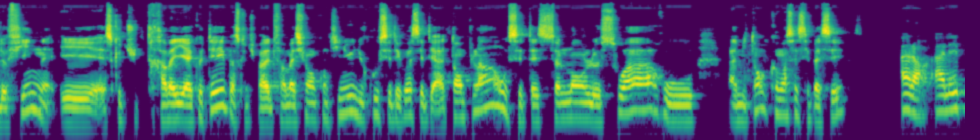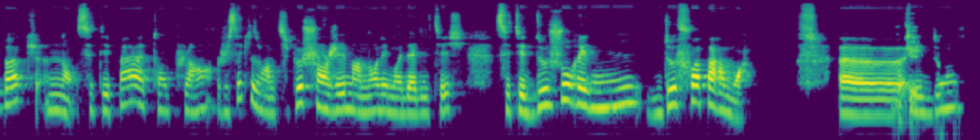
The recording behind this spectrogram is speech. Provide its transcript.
Dauphine et est-ce que tu travaillais à côté? Parce que tu parlais de formation en continu, du coup, c'était quoi? C'était à temps plein ou c'était seulement le soir ou à mi-temps? Comment ça s'est passé? Alors, à l'époque, non, c'était pas à temps plein. Je sais qu'ils ont un petit peu changé maintenant les modalités. C'était 2 jours et demi, 2 fois par mois. Heu et donc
